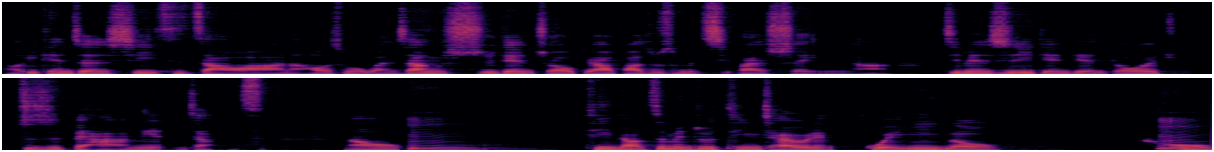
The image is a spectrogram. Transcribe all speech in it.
啊，一天只能洗一次澡啊，然后什么晚上十点之后不要发出什么奇怪声音啊，即便是一点点都会就是被他念这样子，然后嗯，听到这边就听起来有点诡异喽。然后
